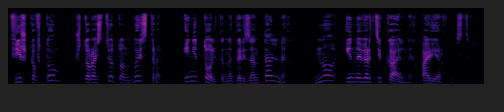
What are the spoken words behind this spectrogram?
Фишка в том, что растет он быстро и не только на горизонтальных, но и на вертикальных поверхностях.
